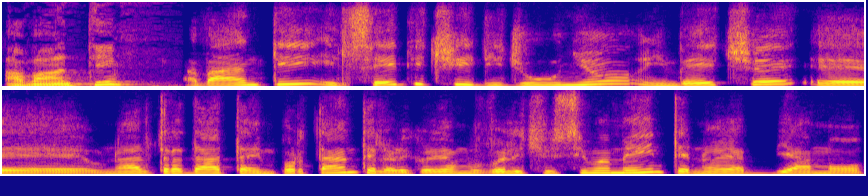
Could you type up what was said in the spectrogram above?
Avanti. avanti, il 16 di giugno invece eh, un'altra data importante, la ricordiamo velocissimamente, noi abbiamo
